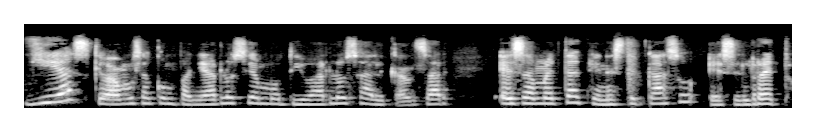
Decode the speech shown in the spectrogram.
guías que vamos a acompañarlos y a motivarlos a alcanzar esa meta que en este caso es el reto.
